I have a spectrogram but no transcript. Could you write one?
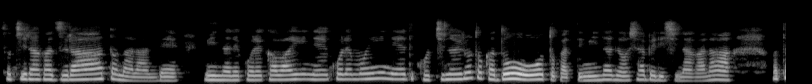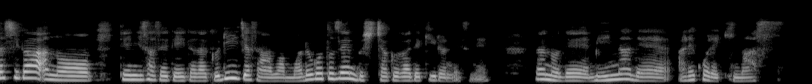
そちらがずらーっと並んで、みんなでこれかわいいね、これもいいね、こっちの色とかどう？とかってみんなでおしゃべりしながら、私が、あの、展示させていただくリーチェさんは丸ごと全部試着ができるんですね。なので、みんなであれこれ着ます。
